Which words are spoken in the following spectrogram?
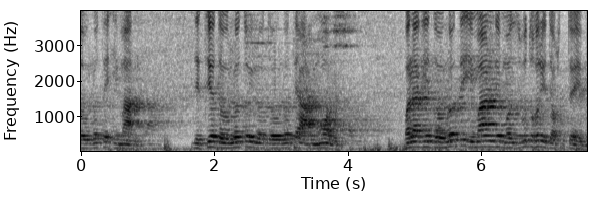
দৌলতে ইমান দ্বিতীয় দৌলত হইল দৌলতে আমল। বলে কি দৌলতে ইমান মজবুত করে ধরতে হইব।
